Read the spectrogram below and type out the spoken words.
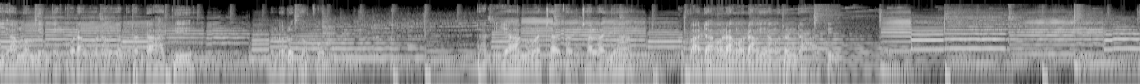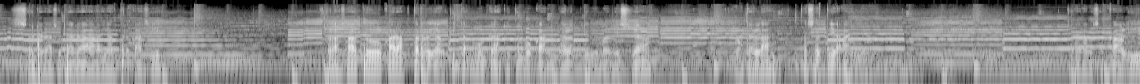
Ia membimbing orang-orang yang rendah hati menurut hukum. Dan ia mengajarkan jalannya kepada orang-orang yang rendah hati. Saudara-saudara yang terkasih, salah satu karakter yang tidak mudah ditemukan dalam diri manusia adalah kesetiaannya. Jarang sekali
